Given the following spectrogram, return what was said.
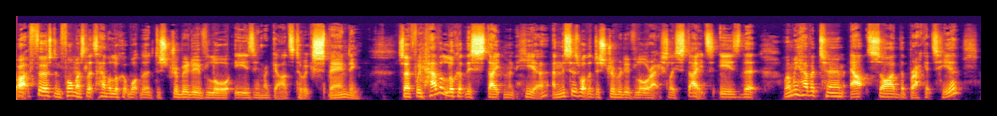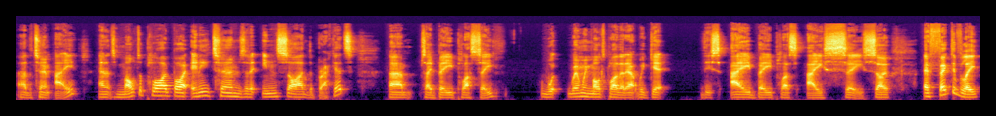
All right, first and foremost, let's have a look at what the distributive law is in regards to expanding. So if we have a look at this statement here, and this is what the distributive law actually states, is that when we have a term outside the brackets here, uh, the term A, and it's multiplied by any terms that are inside the brackets, um, say B plus C, when we multiply that out, we get this AB plus AC. So effectively,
